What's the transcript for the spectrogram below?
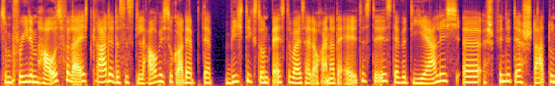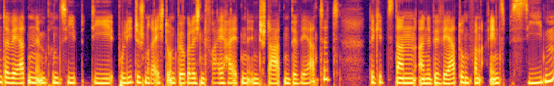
Zum Freedom House vielleicht gerade, das ist, glaube ich, sogar der, der wichtigste und beste, weil es halt auch einer der älteste ist. Der wird jährlich, äh, findet der statt und da werden im Prinzip die politischen Rechte und bürgerlichen Freiheiten in Staaten bewertet. Da gibt es dann eine Bewertung von 1 bis 7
